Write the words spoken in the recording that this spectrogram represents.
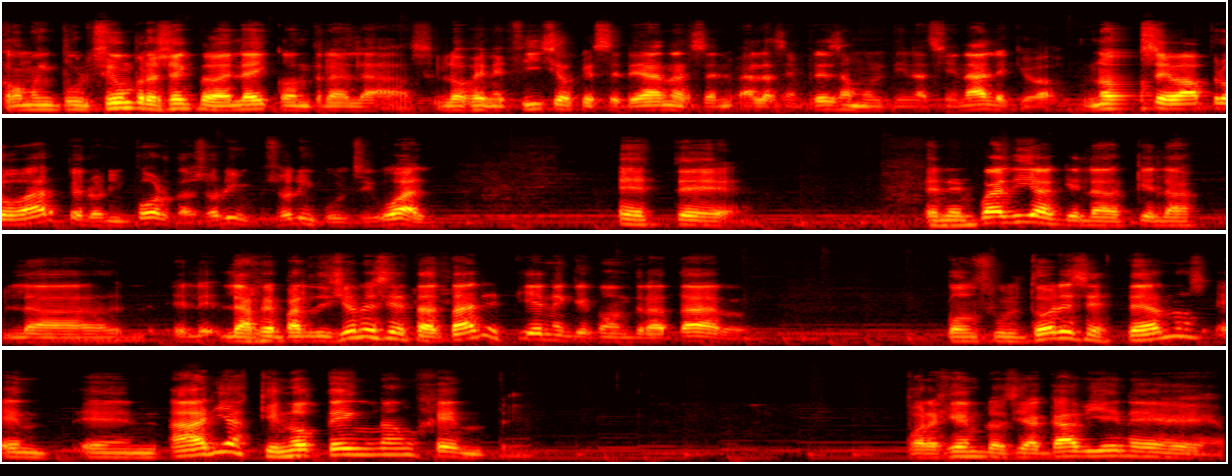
como impulsé un proyecto de ley contra los beneficios que se le dan a, las- empresas multinacionales, que no se va a aprobar, pero no importa, yo lo, yo impulso igual. Este, en el cual diga que, las reparticiones estatales tienen que contratar consultores externos en áreas que no tengan gente por ejemplo, si acá viene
